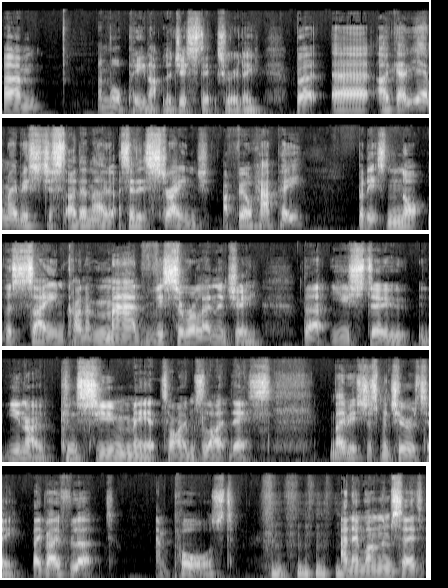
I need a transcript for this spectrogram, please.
Um, and more peanut logistics, really. But uh, I go, yeah, maybe it's just, I don't know. I said, it's strange. I feel happy, but it's not the same kind of mad, visceral energy that used to, you know, consume me at times like this. Maybe it's just maturity. They both looked and paused. and then one of them said,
